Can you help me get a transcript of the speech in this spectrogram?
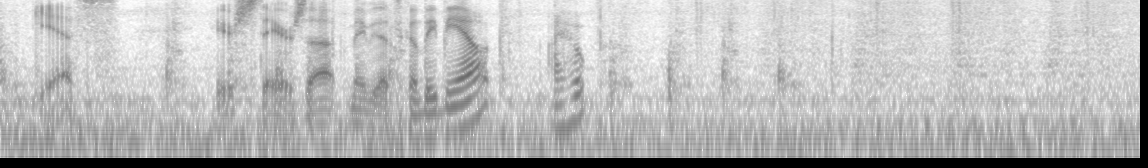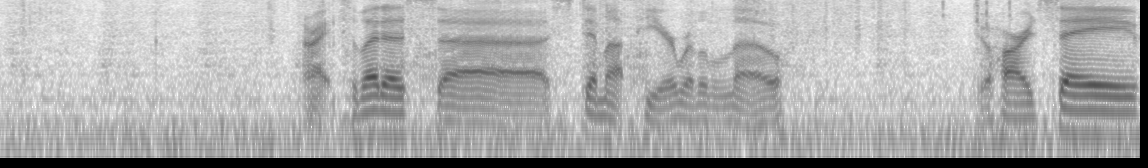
I guess. Here's stairs up. Maybe that's going to lead me out. I hope. All right, so let us uh, stem up here. We're a little low. Do a hard save.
